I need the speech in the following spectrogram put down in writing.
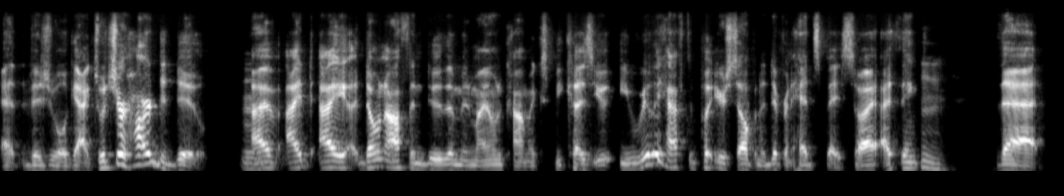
at visual gags, which are hard to do. Mm. I've I I don't often do them in my own comics because you you really have to put yourself in a different headspace. So I, I think Hmm. that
